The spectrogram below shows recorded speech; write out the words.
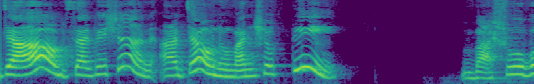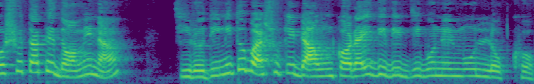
যা অবজারভেশন আর যা অনুমান শক্তি। বাসু অবশ্য তাতে দমে না, চিরদিনই তো বাসুকে ডাউন করাই দিদির জীবনের মূল লক্ষ্য।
